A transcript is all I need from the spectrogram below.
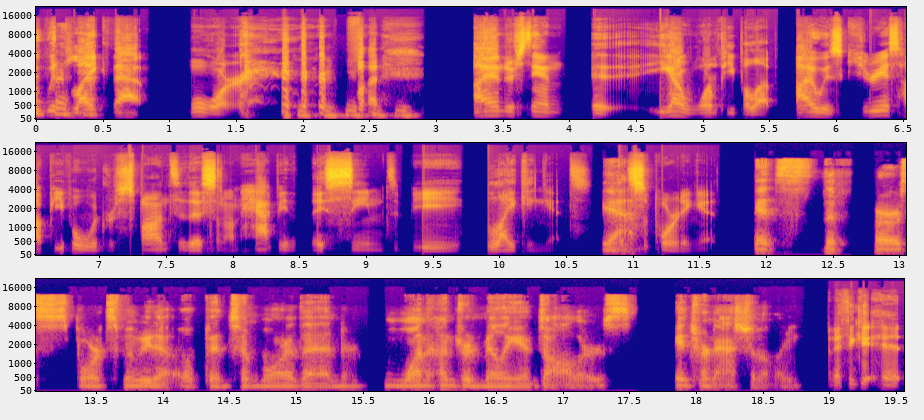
would like that more. But- I understand uh, you got to warm people up. I was curious how people would respond to this, and I'm happy that they seem to be liking it Yeah. and supporting it. it's the first sports movie to open to more than $100 million internationally. And I think it hit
